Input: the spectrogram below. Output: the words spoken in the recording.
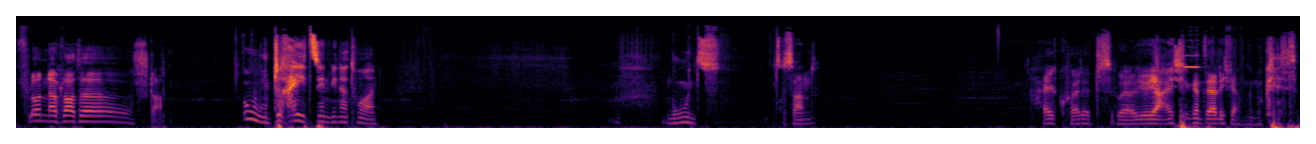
Flunderflotte starten. Uh, 13 Venatoren. Moons. Interessant. High Credit Value. Ja, ich ganz ehrlich, wir haben genug Geld.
